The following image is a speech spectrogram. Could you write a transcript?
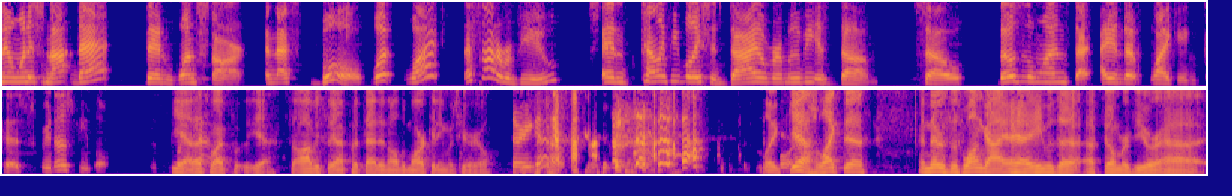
then when it's not that, then one star. And that's bull. What what? That's not a review. And telling people they should die over a movie is dumb. So those are the ones that I end up liking because screw those people. Yeah, that's why I put. Yeah, so obviously I put that in all the marketing material. There you go. Like, yeah, I like this. And there's this one guy. Uh, he was a, a film reviewer uh,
